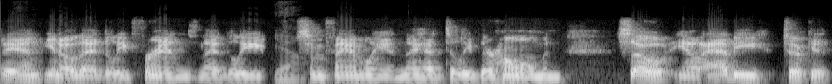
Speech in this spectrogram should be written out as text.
And you know they had to leave friends, and they had to leave Yeah. some family, and they had to leave their home, and so you know Abby took it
